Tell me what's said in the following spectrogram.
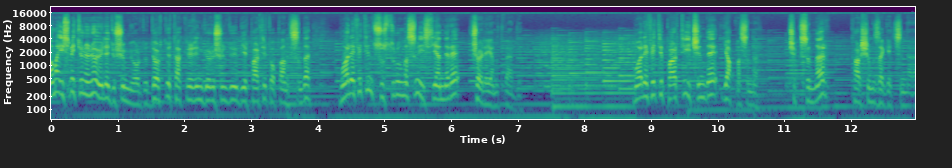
Ama İsmet İnönü öyle düşünmüyordu. Dörtlü takririn görüşüldüğü bir parti toplantısında muhalefetin susturulmasını isteyenlere şöyle yanıt verdi. Muhalefeti parti içinde yapmasınlar. Çıksınlar, karşımıza geçsinler.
